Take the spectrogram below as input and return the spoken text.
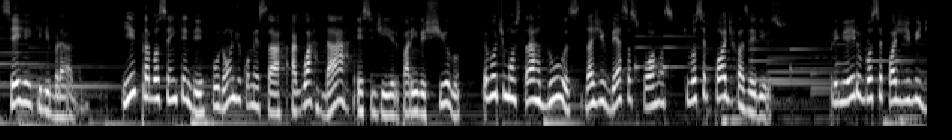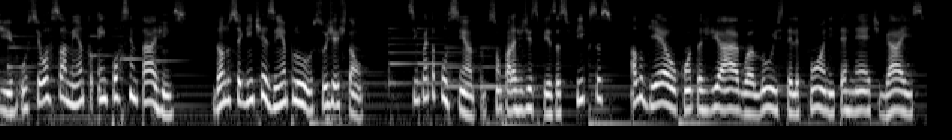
seja equilibrado. E para você entender por onde começar a guardar esse dinheiro para investi-lo, eu vou te mostrar duas das diversas formas que você pode fazer isso. Primeiro, você pode dividir o seu orçamento em porcentagens, dando o seguinte exemplo, sugestão: 50% são para as despesas fixas, aluguel, contas de água, luz, telefone, internet, gás,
